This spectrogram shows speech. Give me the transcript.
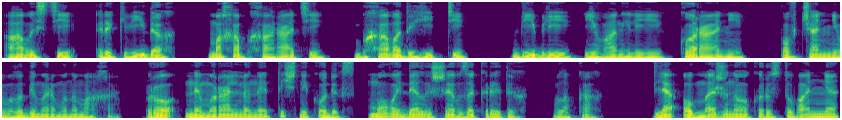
Авесті, Риквідах, Махабхараті, Бхавадгітті, Біблії, Євангелії, Корані, повчанні Володимира Мономаха. Про неморально неетичний кодекс мова йде лише в закритих в лапках для обмеженого користування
